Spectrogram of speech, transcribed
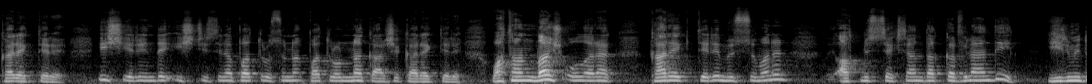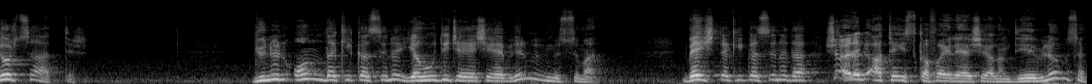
karakteri, iş yerinde işçisine, patronuna, patronuna karşı karakteri, vatandaş olarak karakteri Müslümanın 60-80 dakika falan değil, 24 saattir. Günün 10 dakikasını Yahudice yaşayabilir mi bir Müslüman? 5 dakikasını da şöyle bir ateist kafayla yaşayalım diyebiliyor musun?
